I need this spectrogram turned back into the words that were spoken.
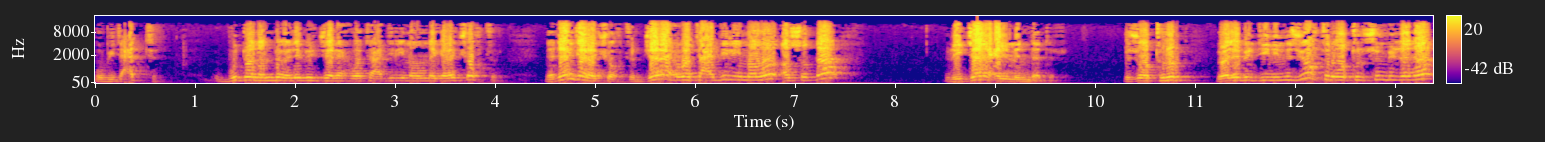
Bu bid'attir. Bu dönemde öyle bir cerh ve ta'dil imamına gerek yoktur. Neden gerek yoktur? Cerh ve ta'dil imamı aslında rical ilmindedir. Biz oturup böyle bir dinimiz yoktur. Otursun bir tane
